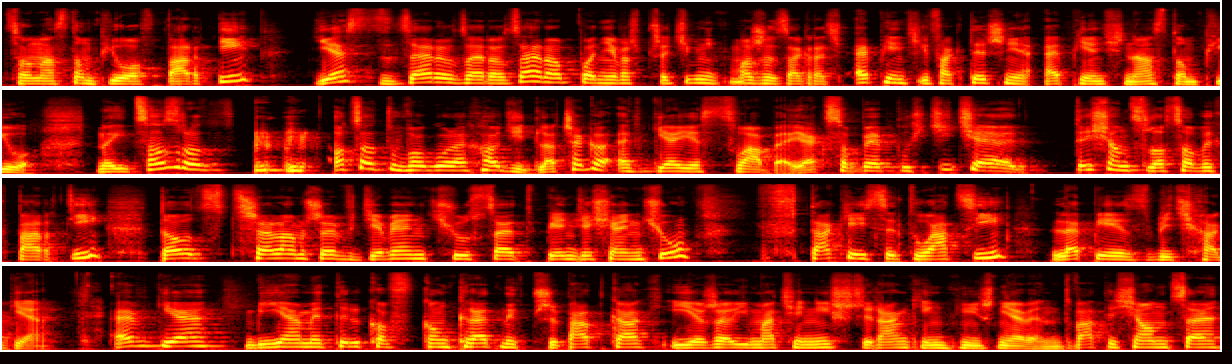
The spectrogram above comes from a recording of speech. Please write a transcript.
co nastąpiło w partii, jest 0-0-0, ponieważ przeciwnik może zagrać E5 i faktycznie E5 nastąpiło. No i co o co tu w ogóle chodzi? Dlaczego FG jest słabe? Jak sobie puścicie 1000 losowych partii, to strzelam, że w 950 w takiej sytuacji lepiej jest zbić HG. FG bijemy tylko w konkretnych przypadkach i jeżeli macie niższy ranking niż, nie wiem, 2000,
